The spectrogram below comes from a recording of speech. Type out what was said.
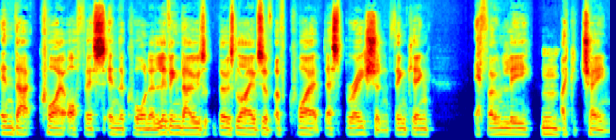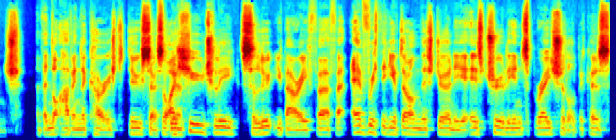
in that quiet office in the corner, living those those lives of, of quiet desperation, thinking, if only mm. I could change and then not having the courage to do so. So yeah. I hugely salute you, Barry, for, for everything you've done on this journey. It is truly inspirational because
